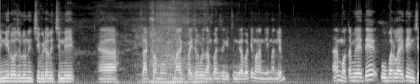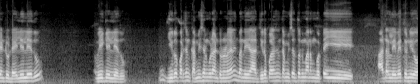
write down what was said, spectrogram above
ఎన్ని రోజుల నుంచి వీడియోలు ఇచ్చింది ప్లాట్ఫామ్ మనకి పైసలు కూడా సంపాదించడానికి ఇచ్చింది కాబట్టి మనం ఏం అనలేం. మొత్తం మీద అయితే ఊబర్లో అయితే ఇన్సెంటివ్ డైలీ లేదు వీక్లీ లేదు. జీరో పర్సెంట్ కమిషన్ కూడా అంటున్నాడు కానీ మరి ఆ జీరో పర్సెంట్ కమిషన్తో మనం కొట్టే ఈ ఆర్డర్లు ఏవైతే ఉన్నాయో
